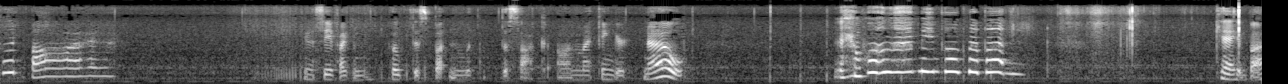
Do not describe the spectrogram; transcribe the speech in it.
Goodbye. I'm gonna see if I can poke this button with the sock on my finger. No! It won't let me poke the button. Okay, bye.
